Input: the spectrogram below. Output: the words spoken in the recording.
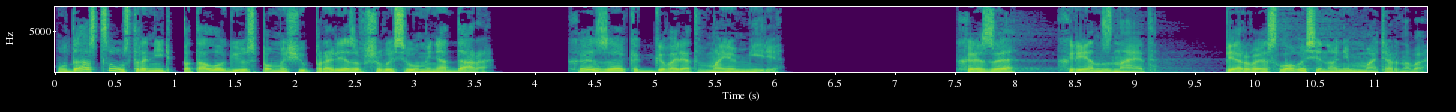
Удастся устранить патологию с помощью прорезавшегося у меня дара? ХЗ, как говорят в моем мире. ХЗ — хрен знает. Первое слово — синоним матерного.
